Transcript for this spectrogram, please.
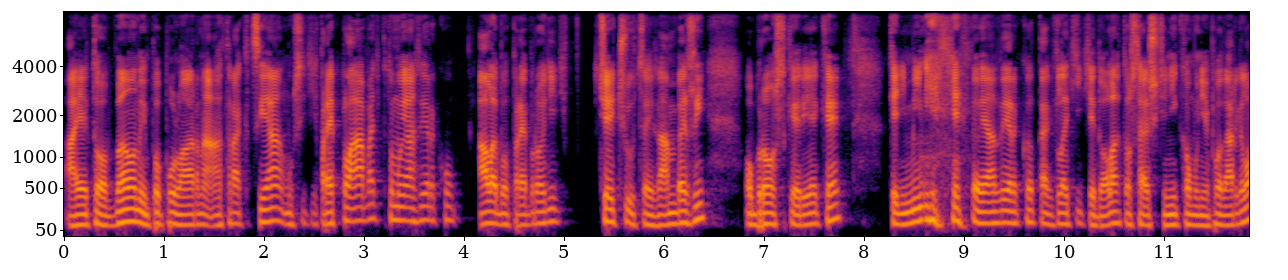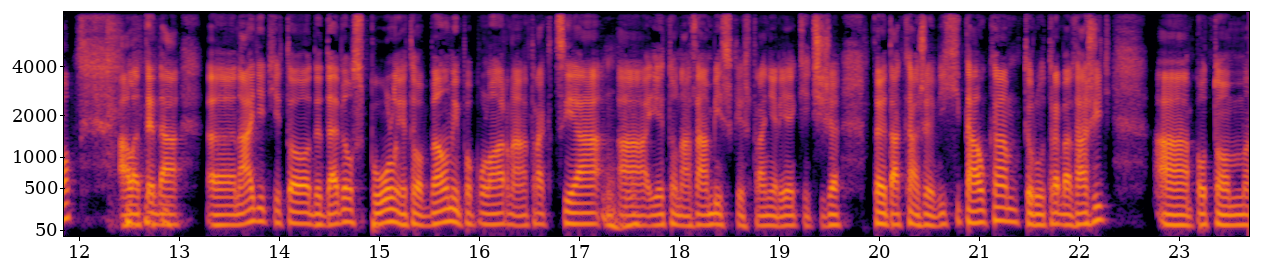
a je to veľmi populárna atrakcia. Musíte preplávať k tomu jazierku alebo prebrodiť v čečúcej Zambezi, obrovskej rieke keď miniete to jazierko, tak letíte dole, to sa ešte nikomu nepodarilo, ale teda e, nájdete to The Devil's Pool, je to veľmi populárna atrakcia uh-huh. a mhm. je to na zambijskej strane rieky, čiže to je taká, že vychytávka, ktorú treba zažiť a potom e,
